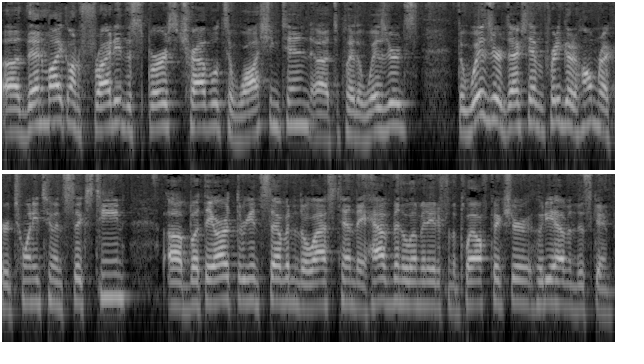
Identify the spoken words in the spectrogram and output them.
Uh, then, Mike, on Friday, the Spurs traveled to Washington uh, to play the Wizards. The Wizards actually have a pretty good home record, 22 and 16, uh, but they are three and seven in their last 10. They have been eliminated from the playoff picture. Who do you have in this game?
